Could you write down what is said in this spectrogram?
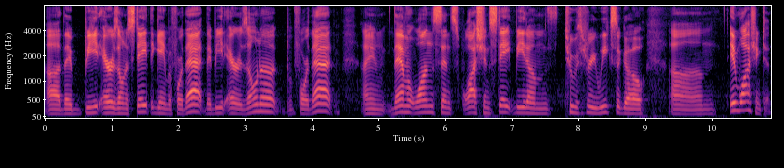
Uh, they beat Arizona State the game before that. They beat Arizona before that. I mean, they haven't won since Washington State beat them two three weeks ago um, in Washington.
